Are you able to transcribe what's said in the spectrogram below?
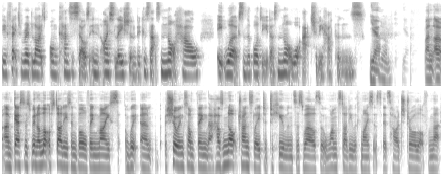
the effect of red light on cancer cells in isolation, because that's not how it works in the body. That's not what actually happens. Yeah. yeah. And I, I, guess there's been a lot of studies involving mice um, showing something that has not translated to humans as well. So one study with mice, it's, it's hard to draw a lot from that.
